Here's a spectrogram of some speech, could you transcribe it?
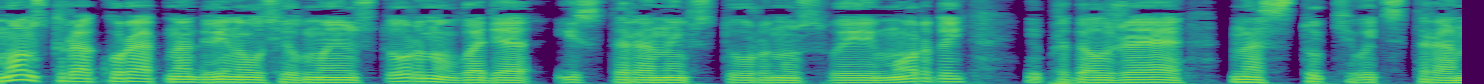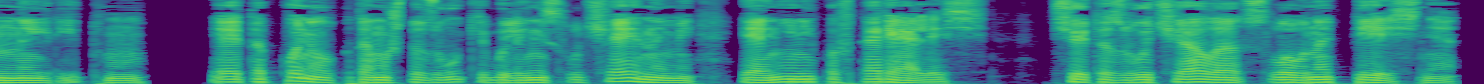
Монстр аккуратно двинулся в мою сторону, водя из стороны в сторону своей мордой и продолжая настукивать странный ритм. Я это понял, потому что звуки были не случайными, и они не повторялись. Все это звучало словно песня,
